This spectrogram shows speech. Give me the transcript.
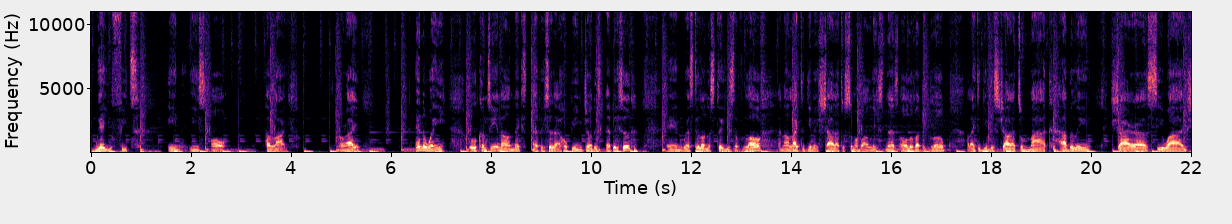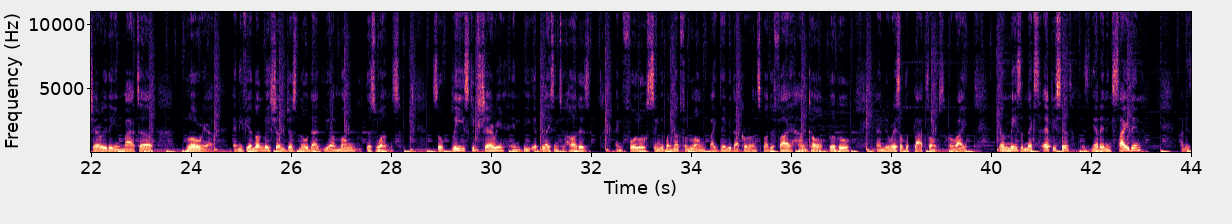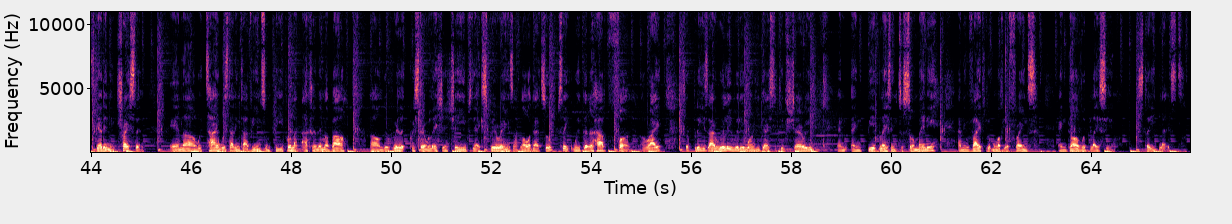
where you fit in his or her life. All right. Anyway, we'll continue in our next episode. I hope you enjoyed this episode and we're still on the stages of love. And I'd like to give a shout out to some of our listeners all over the globe. I'd like to give a shout out to Mark, Abilene, Shara, CY, Sheridan, Marta, Gloria. And if you're not mentioned, just know that you're among those ones. So please keep sharing and be a blessing to others. And follow Single But Not For Long by David Akora on Spotify, Anchor, Google, and the rest of the platforms. All right. Don't miss the next episode. It's getting exciting and it's getting interesting. And uh, with time, we start interviewing some people and asking them about um, the real Christian relationships, their experience, and all that. So, see, we're gonna have fun, all right? So, please, I really, really want you guys to keep sharing and, and be a blessing to so many and invite with more of your friends, and God will bless you. Stay blessed.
